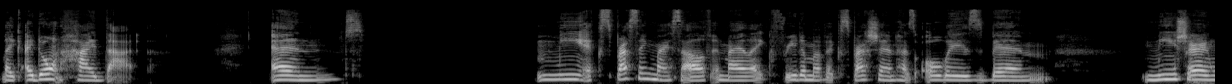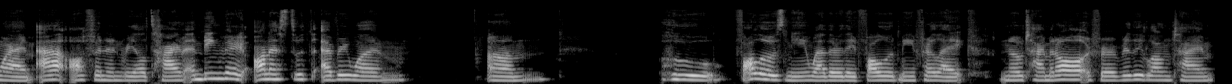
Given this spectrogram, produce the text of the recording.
like I don't hide that. And me expressing myself and my like freedom of expression has always been me sharing where I'm at often in real time and being very honest with everyone um who follows me whether they followed me for like no time at all or for a really long time.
